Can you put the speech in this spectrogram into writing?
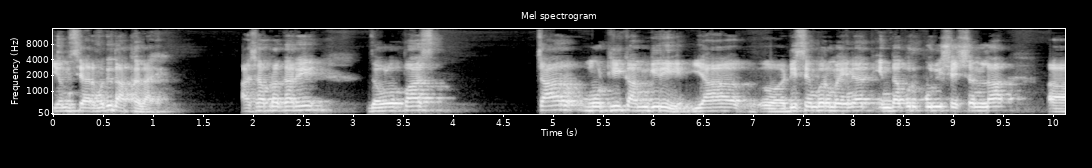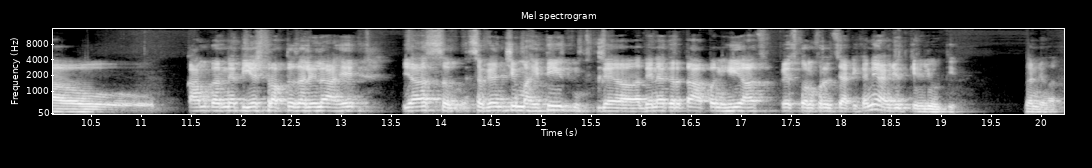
एम सी आरमध्ये दाखल आहे. अशा प्रकारे जवळपास चार मोठी कामगिरी या डिसेंबर महिन्यात इंदापूर पोलीस स्टेशनला काम करण्यात यश प्राप्त झालेलं आहे. या सगळ्यांची माहिती दे- देण्याकरता आपण ही आज प्रेस कॉन्फरन्स या ठिकाणी आयोजित केलेली होती. धन्यवाद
